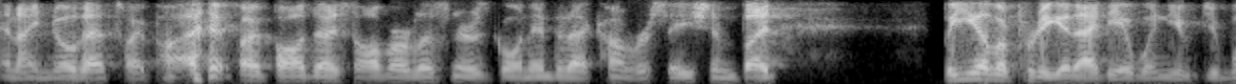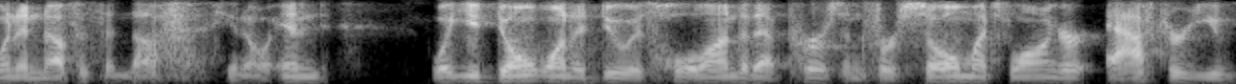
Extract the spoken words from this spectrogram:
and I know that, so I, I apologize to all of our listeners going into that conversation. But but you have a pretty good idea when you when enough is enough, you know. And what you don't want to do is hold on to that person for so much longer after you've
